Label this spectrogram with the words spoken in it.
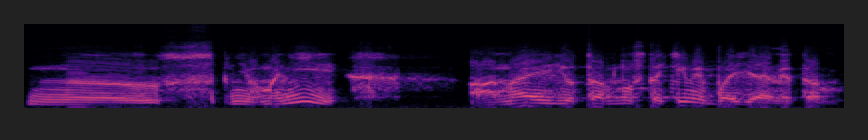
э, с пневмонией, она ее там, ну, с такими боями там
